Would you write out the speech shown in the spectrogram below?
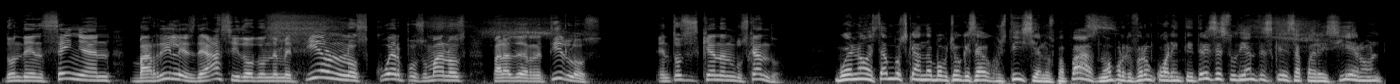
donde enseñan barriles de ácido donde metieron los cuerpos humanos para derretirlos. Entonces, ¿qué andan buscando? Bueno, están buscando, Papuchón, que se haga justicia a los papás, ¿no? Porque fueron 43 estudiantes que desaparecieron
